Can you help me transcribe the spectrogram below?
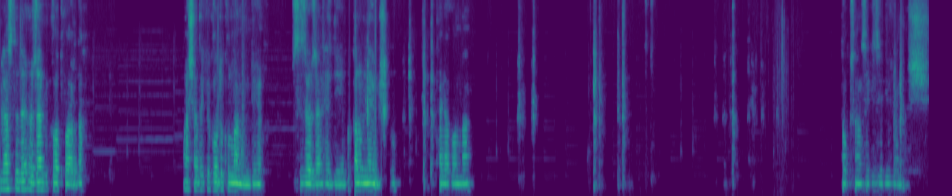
gazetede özel bir kod vardı. Aşağıdaki kodu kullanın diyor. Size özel hediye. Bakalım neymiş bu? Telefondan. Doksan sekiz yedi yüz on beş.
